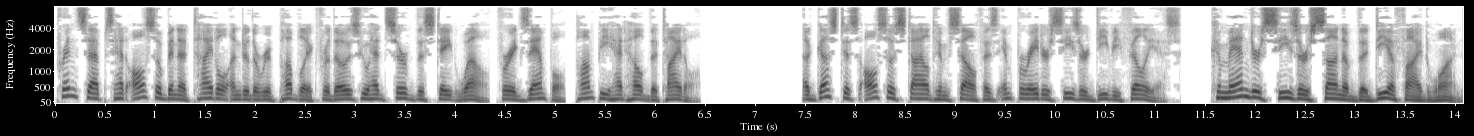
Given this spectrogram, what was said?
Princeps had also been a title under the Republic for those who had served the state well, for example, Pompey had held the title. Augustus also styled himself as Imperator Caesar Divi Filius. Commander Caesar son of the deified one.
